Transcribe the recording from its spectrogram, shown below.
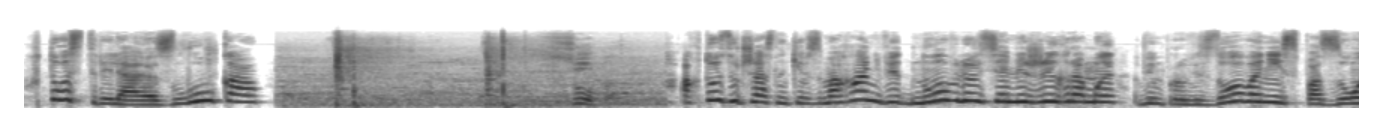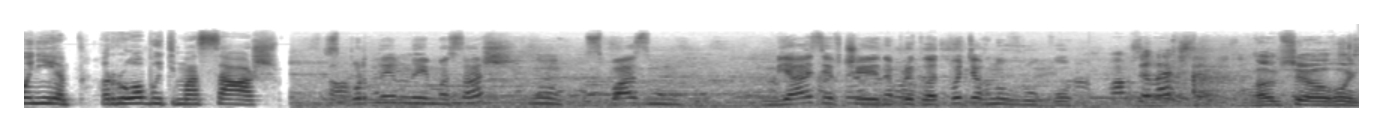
Хтось стріляє з лука, Супер. А хтось з учасників змагань відновлюється між іграми в імпровізованій спазоні, робить масаж. спортивний масаж, ну, спазм м'язів чи, наприклад, потягнув руку. Вам А взагалі огонь.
